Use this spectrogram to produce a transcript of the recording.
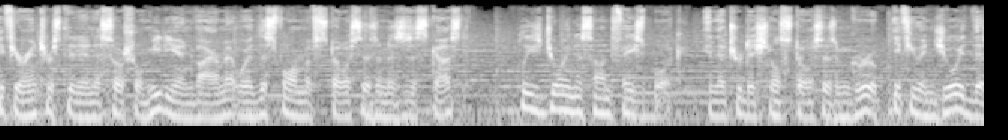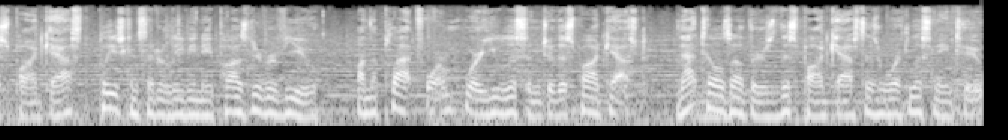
If you're interested in a social media environment where this form of Stoicism is discussed, please join us on Facebook in the Traditional Stoicism group. If you enjoyed this podcast, please consider leaving a positive review on the platform where you listen to this podcast. That tells others this podcast is worth listening to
